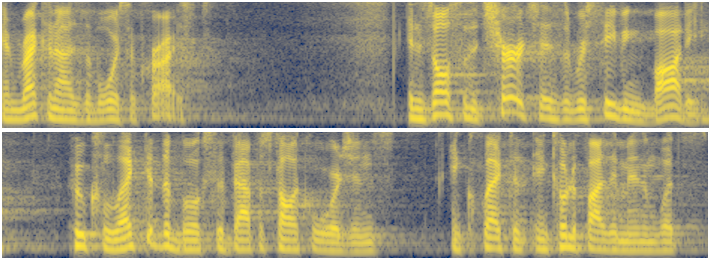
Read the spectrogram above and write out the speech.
and recognizes the voice of Christ. It is also the church as the receiving body who collected the books of apostolic origins and collected and codified them in what's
